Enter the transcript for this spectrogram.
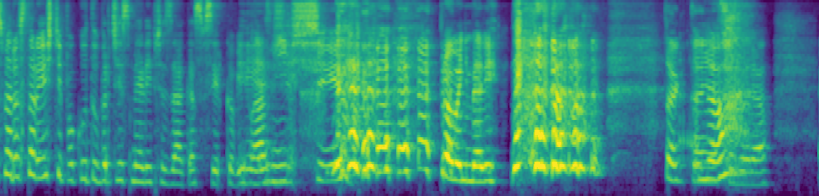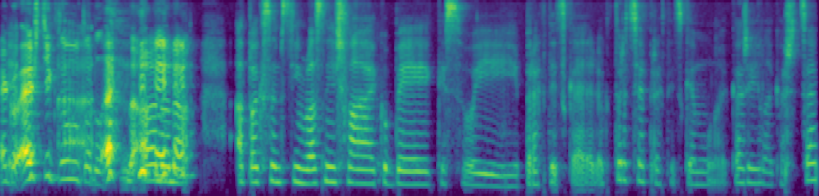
To jsme dostali ještě pokutu, protože jsme jeli přes zákaz v Sirkových lázních. Promiň, Meli. tak to je No. no. něco teda. Jako a ještě k tomu tohle. No, no, no. A pak jsem s tím vlastně šla jakoby ke svojí praktické doktorce, praktickému lékaři, lékařce.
